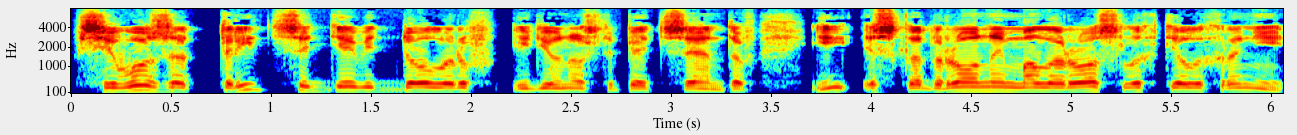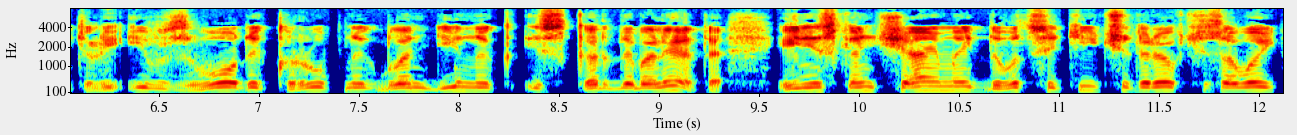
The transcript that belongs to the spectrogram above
всего за 39 долларов и 95 центов, и эскадроны малорослых телохранителей, и взводы крупных блондинок из кардебалета, и нескончаемый 24-часовой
